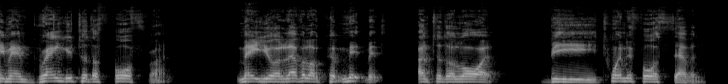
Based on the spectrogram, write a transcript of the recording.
amen, bring you to the forefront. May your level of commitment unto the Lord be 24 7.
